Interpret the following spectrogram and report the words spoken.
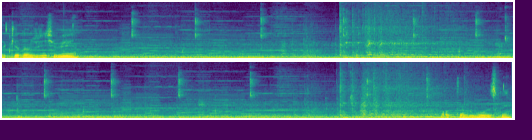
Daqui é de onde a gente veio. Música, hein?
